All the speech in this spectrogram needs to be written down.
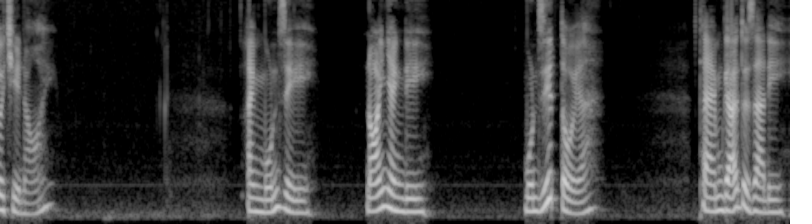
Tôi chỉ nói. Anh muốn gì? Nói nhanh đi. Muốn giết tôi á? Thả em gái tôi ra đi.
